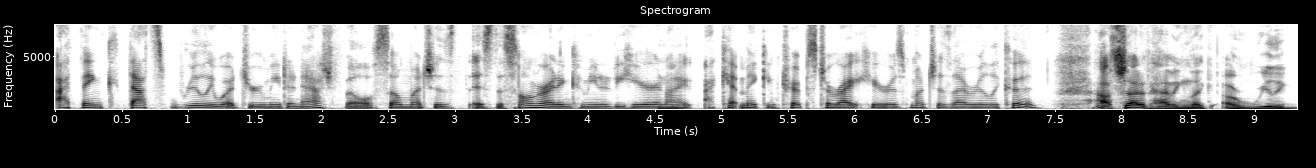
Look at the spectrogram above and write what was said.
I think that's really what drew me to Nashville so much is is the songwriting community here and I, I kept making trips to write here as much as I really could. Outside of having like a really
